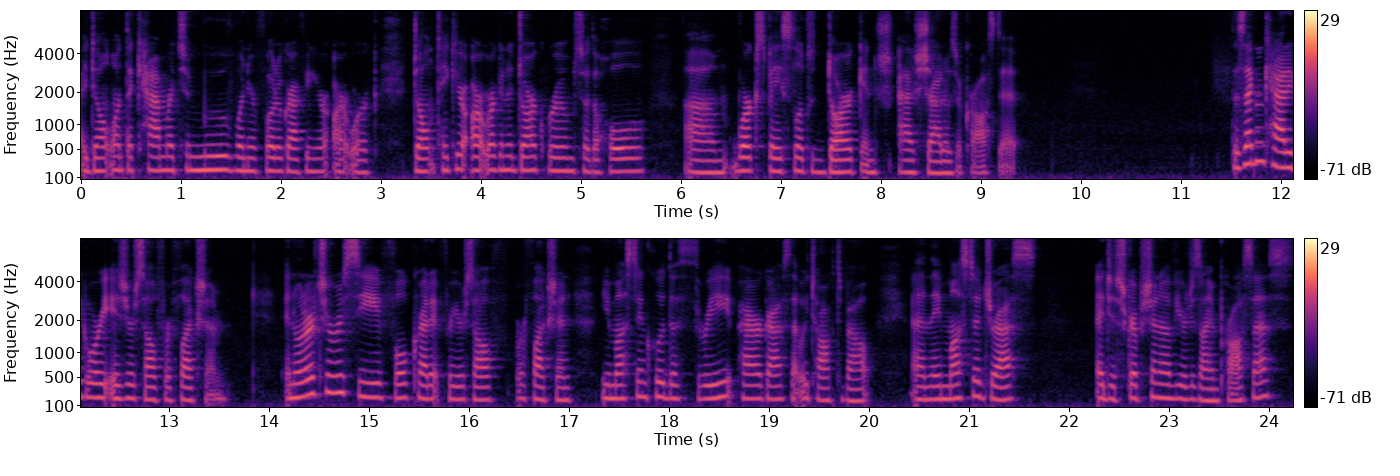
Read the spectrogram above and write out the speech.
I don't want the camera to move when you're photographing your artwork. Don't take your artwork in a dark room so the whole um, workspace looks dark and sh- has shadows across it. The second category is your self reflection. In order to receive full credit for your self reflection, you must include the three paragraphs that we talked about, and they must address a description of your design process,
